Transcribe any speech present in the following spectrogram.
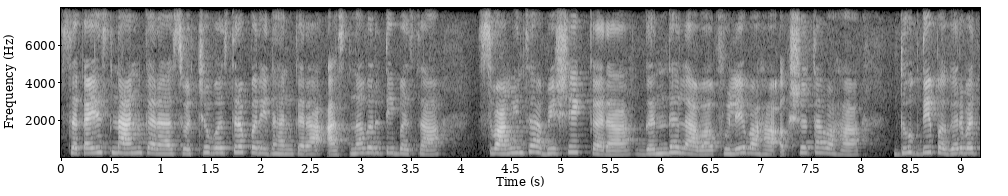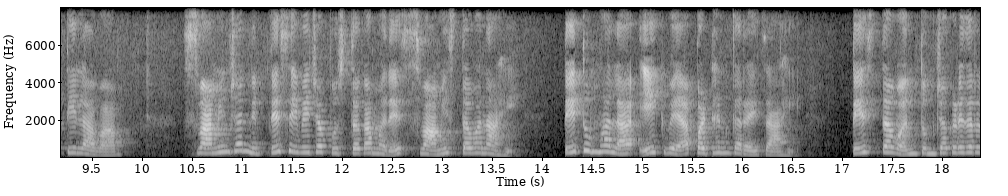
सकाळी स्नान करा स्वच्छ वस्त्र परिधान करा आसनावरती बसा स्वामींचा अभिषेक करा गंध लावा फुले वाहा अक्षता वाहा धूपदीप अगरबत्ती लावा. स्वामींच्या नित्यसेवेच्या पुस्तकामध्ये स्वामीस्तवन आहे. ते तुम्हाला एक वेळा पठन करायचं आहे. तेच तवन तुमच्याकडे जर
